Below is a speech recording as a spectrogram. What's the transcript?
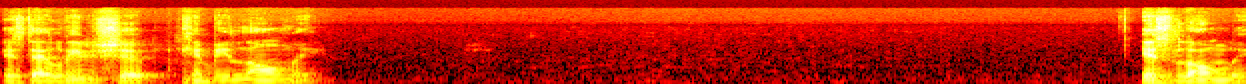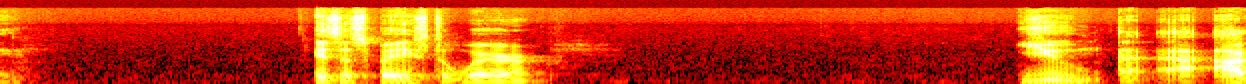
is that leadership can be lonely. It's lonely. It's a space to where you I, I,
